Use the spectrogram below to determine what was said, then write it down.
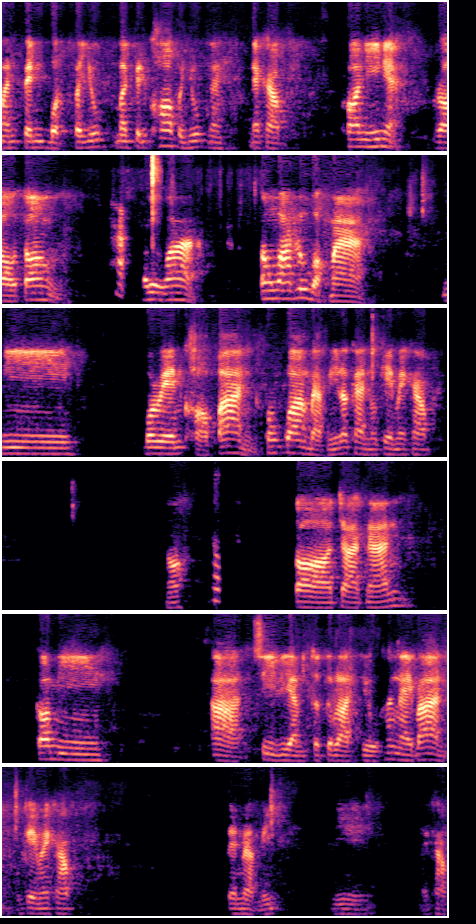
มันเป็นบทประยุกต์ มันเป็นข้อประยุกต์ไงนะครับ ข้อนี้เนี่ยเราต้องเขาเรียกว่าต้องวาดรูปออกมา มีบริเวณขอบบ้านกว้างๆแบบนี้แล้วกันโอเคไหมครับเนาะต่อจากนั้นก็มี อ่าสี่เหลี่ยมจัตุรัสอยู่ข้างในบ้าน โอเคไหมครับ เป็นแบบนี้นี่นะครับ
